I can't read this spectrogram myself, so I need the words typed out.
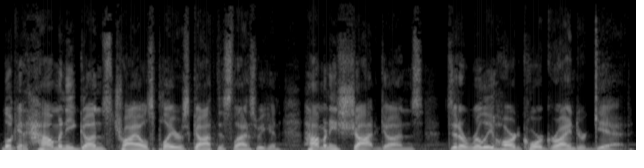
Look at how many guns trials players got this last weekend. How many shotguns did a really hardcore grinder get?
